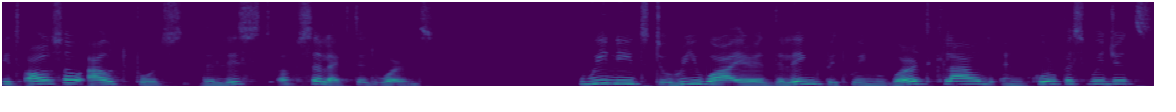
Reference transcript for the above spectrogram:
it also outputs the list of selected words. We need to rewire the link between word cloud and corpus widgets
